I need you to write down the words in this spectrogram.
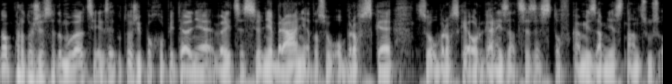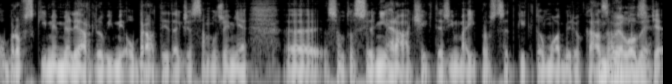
No, protože se tomu velcí exekutoři pochopitelně velice silně brání. A to jsou obrovské, to jsou obrovské organizace se stovkami zaměstnanců s obrovskými miliardovými obraty, takže samozřejmě e, jsou to silní hráči, kteří mají prostředky k tomu, aby dokázali, prostě,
